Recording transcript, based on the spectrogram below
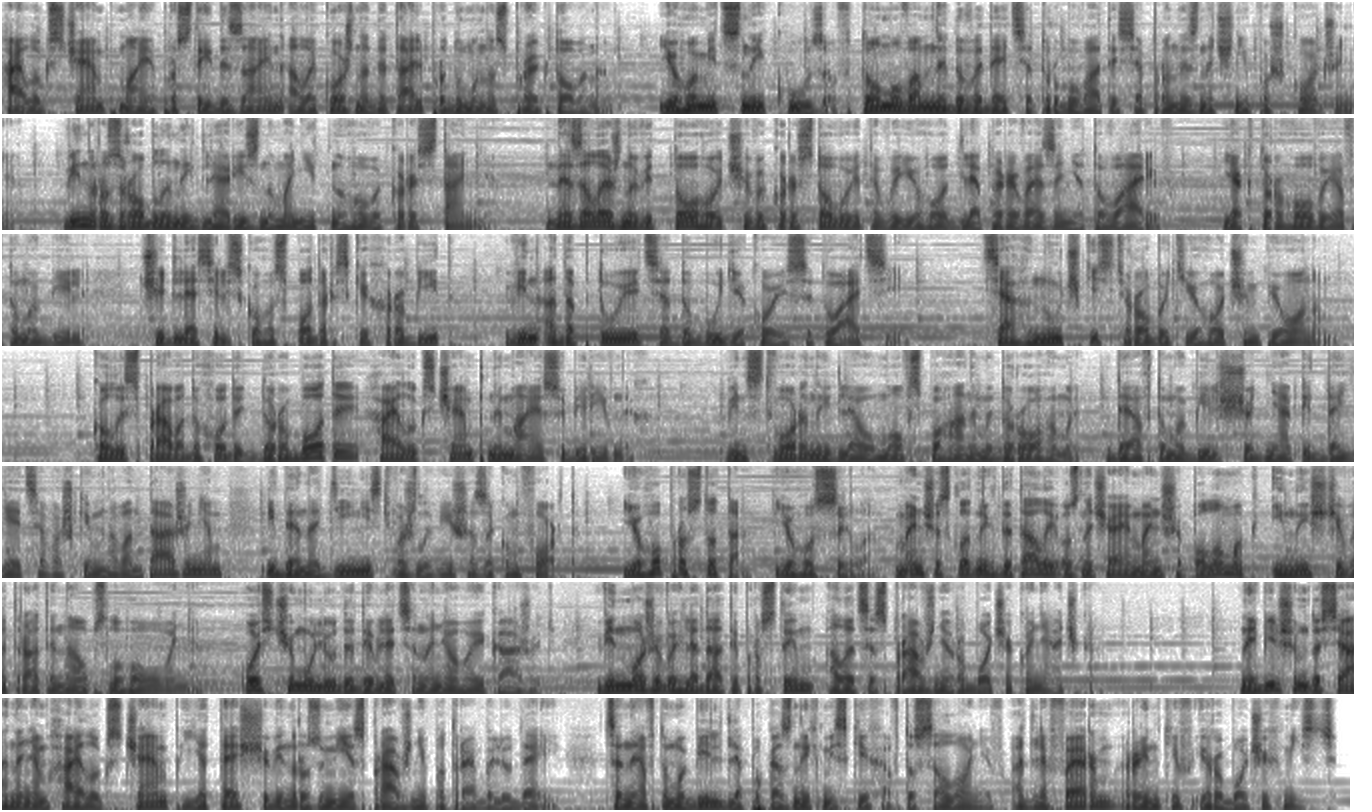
Hilux Champ має простий дизайн, але кожна деталь продумано спроектована. Його міцний кузов, тому вам не доведеться турбуватися про незначні пошкодження. Він розроблений для різноманітного використання. Незалежно від того, чи використовуєте ви його для перевезення товарів, як торговий автомобіль, чи для сільськогосподарських робіт, він адаптується до будь-якої ситуації. Ця гнучкість робить його чемпіоном. Коли справа доходить до роботи, Hilux Champ не має собі рівних. Він створений для умов з поганими дорогами, де автомобіль щодня піддається важким навантаженням і де надійність важливіша за комфорт. Його простота, його сила. Менше складних деталей означає менше поломок і нижчі витрати на обслуговування. Ось чому люди дивляться на нього і кажуть: він може виглядати простим, але це справжня робоча конячка. Найбільшим досягненням Hilux Champ є те, що він розуміє справжні потреби людей. Це не автомобіль для показних міських автосалонів, а для ферм, ринків і робочих місць.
